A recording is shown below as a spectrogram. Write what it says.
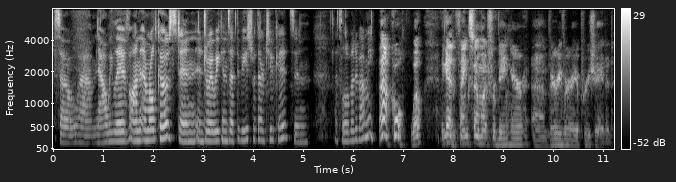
So um, now we live on the Emerald Coast and enjoy weekends at the beach with our two kids and that's a little bit about me. Oh, cool. Well, again, thanks so much for being here. Um, very, very appreciated.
